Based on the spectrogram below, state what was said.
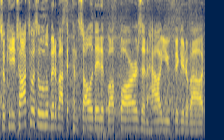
So can you talk to us a little bit about the consolidated buff bars and how you figured about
